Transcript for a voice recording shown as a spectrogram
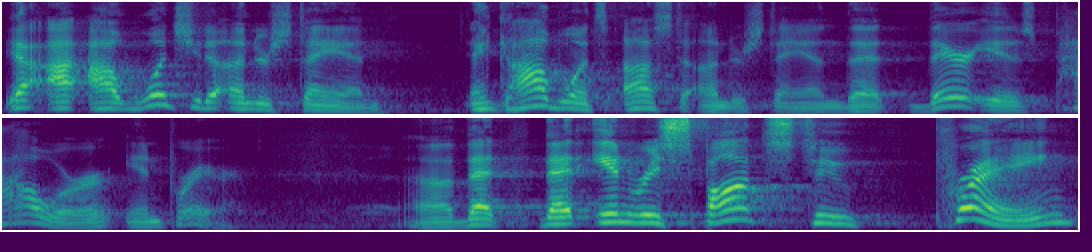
yeah, I, I want you to understand, and God wants us to understand, that there is power in prayer. Uh, that, that in response to praying,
